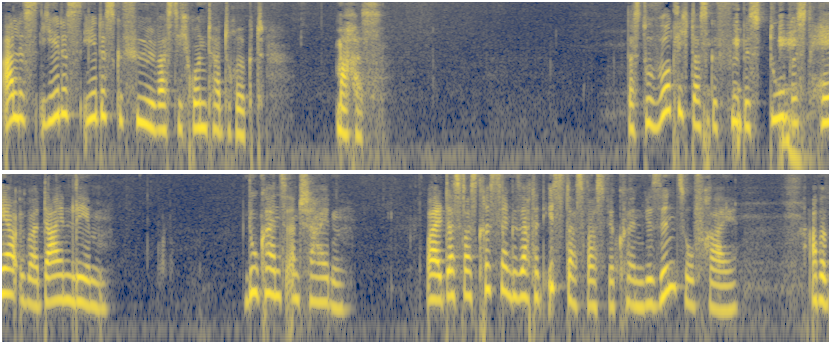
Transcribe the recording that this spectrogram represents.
Alles, jedes, jedes Gefühl, was dich runterdrückt, mach es. Dass du wirklich das Gefühl bist, du bist Herr über dein Leben. Du kannst entscheiden. Weil das, was Christian gesagt hat, ist das, was wir können. Wir sind so frei. Aber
